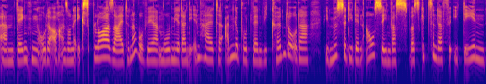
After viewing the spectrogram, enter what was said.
ähm, denken oder auch an so eine Explore-Seite, ne, wo wo mir dann die Inhalte angeboten werden, wie könnte oder wie müsste die denn aussehen? Was, was gibt's denn da für Ideen?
